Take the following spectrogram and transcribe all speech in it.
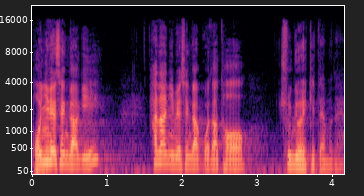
본인의 생각이 하나님의 생각보다 더 중요했기 때문에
